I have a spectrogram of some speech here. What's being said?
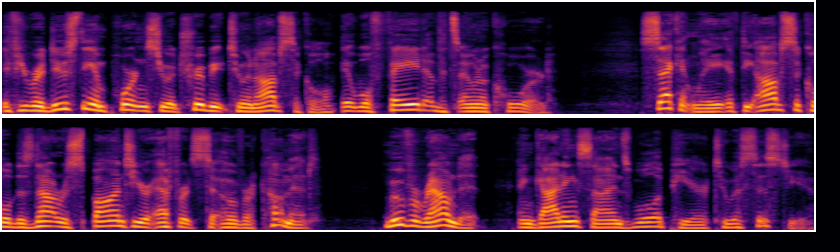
if you reduce the importance you attribute to an obstacle, it will fade of its own accord. Secondly, if the obstacle does not respond to your efforts to overcome it, move around it, and guiding signs will appear to assist you.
